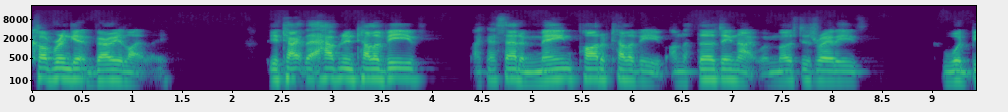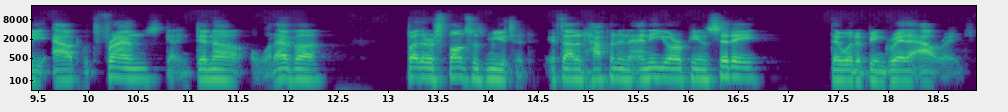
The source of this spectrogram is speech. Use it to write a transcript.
covering it very lightly. The attack that happened in Tel Aviv, like I said, a main part of Tel Aviv on a Thursday night when most Israelis would be out with friends, getting dinner or whatever, but the response was muted. If that had happened in any European city, there would have been greater outrage.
